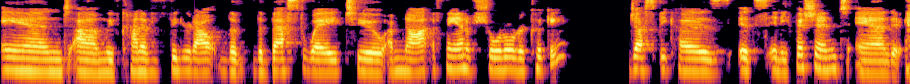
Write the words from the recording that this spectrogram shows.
and um, we've kind of figured out the, the best way to. I'm not a fan of short order cooking just because it's inefficient and it,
